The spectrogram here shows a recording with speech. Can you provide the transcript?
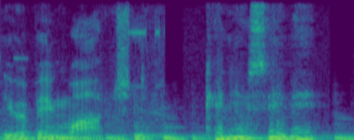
You are being watched. Can you see me?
